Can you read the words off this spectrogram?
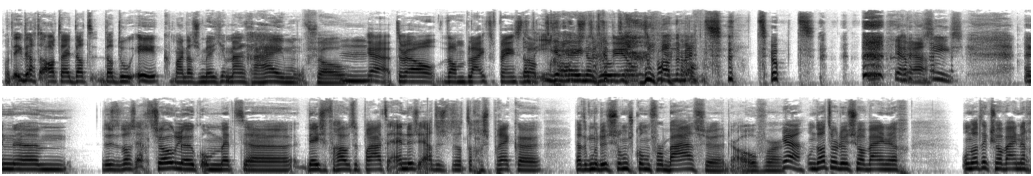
want ik dacht altijd, dat, dat doe ik. Maar dat is een beetje mijn geheim of zo. Mm. Ja, terwijl dan blijkt opeens Dat dat, iedereen het grootste dat doet. gedeelte van de Ja. mensen dat doet. Ja, Ja. precies. En ehm, dus het was echt zo leuk om met eh, deze vrouw te praten. En dus echt dus dat de gesprekken... dat ik me dus soms kon verbazen daarover. Ja. Omdat er dus zo weinig... omdat ik zo weinig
